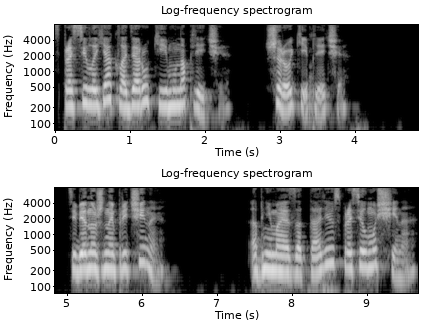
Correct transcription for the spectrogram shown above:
спросила я, кладя руки ему на плечи. Широкие плечи. «Тебе нужны причины?» Обнимая за талию, спросил мужчина.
